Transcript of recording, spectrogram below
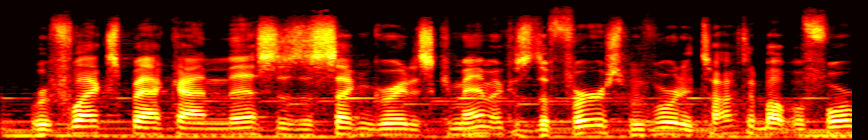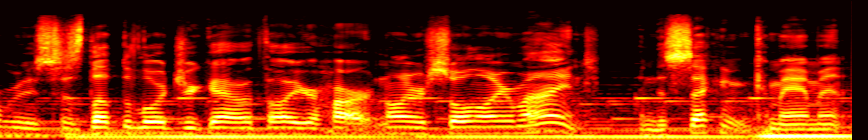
reflects back on this as the second greatest commandment because the first we've already talked about before, but it says, Love the Lord your God with all your heart and all your soul and all your mind. And the second commandment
